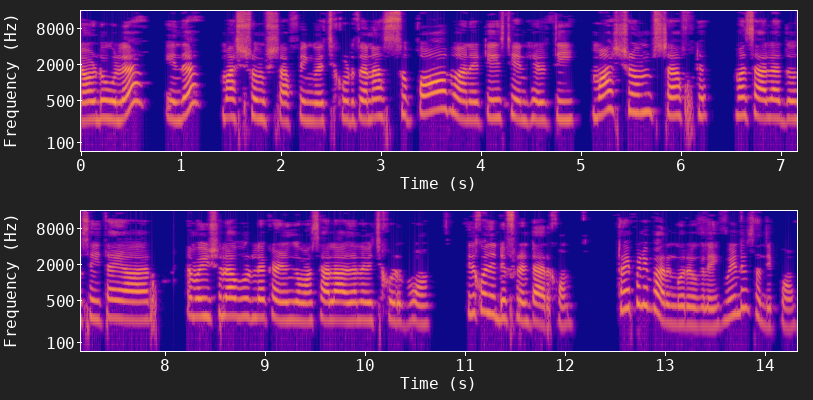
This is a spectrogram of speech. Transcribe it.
நடுவில் இந்த மஷ்ரூம் ஸ்டஃபிங் வச்சு கொடுத்தோன்னா சூப்பர்பான tasty and healthy mushroom stuffed masala dosa தயார். நம்ம யூஸ்வலாக உருளைக்கிழங்கு மசாலா அதெல்லாம் வச்சு கொடுப்போம். இது கொஞ்சம் டிஃப்ரெண்ட்டாக இருக்கும். ட்ரை பண்ணி பாருங்கள் ஒருவர்களை மீண்டும் சந்திப்போம்.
